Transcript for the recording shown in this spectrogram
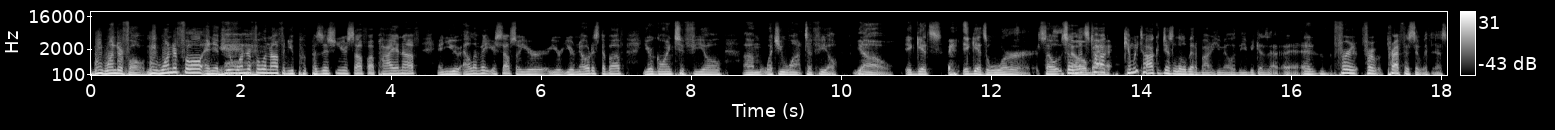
be wonderful. Be wonderful and if you're wonderful enough and you position yourself up high enough and you elevate yourself so you're you're you're noticed above you're going to feel um what you want to feel. Yeah. no it gets it gets worse. So so so let's talk can we talk just a little bit about humility? Because uh, uh, for for preface it with this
